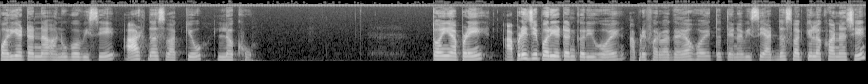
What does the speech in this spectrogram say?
પર્યટનના અનુભવ વિશે આઠ દસ વાક્યો લખો. તો અહીં આપણે આપણે જે પર્યટન કર્યું હોય, આપણે ફરવા ગયા હોય, તો તેના વિશે આઠ દસ વાક્યો લખવાના છે.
